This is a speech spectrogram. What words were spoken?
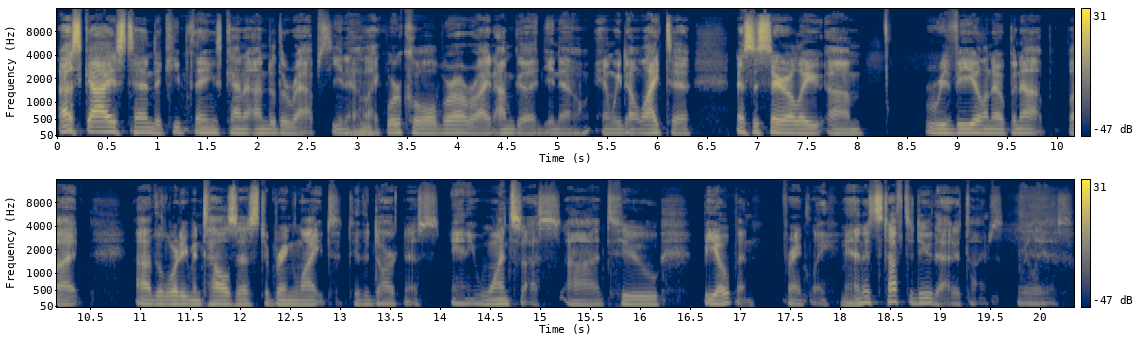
us guys tend to keep things kind of under the wraps. You know, mm-hmm. like we're cool, we're all right, I'm good. You know, and we don't like to necessarily um, reveal and open up, but. Uh, the Lord even tells us to bring light to the darkness, and He wants us uh, to be open frankly. Mm. And it's tough to do that at times. It really is.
